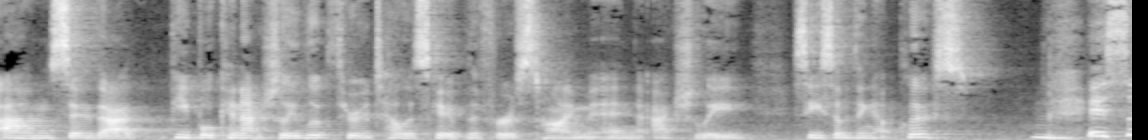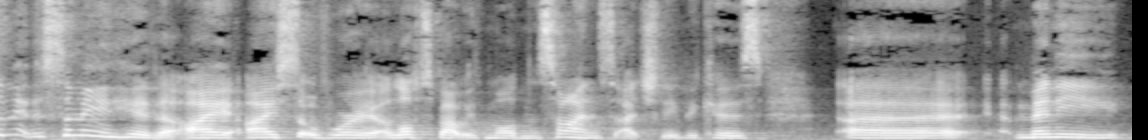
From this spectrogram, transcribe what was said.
um, so that people can actually look through a telescope the first time and actually see something up close It's something. There's something in here that I, I sort of worry a lot about with modern science, actually, because uh, many.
